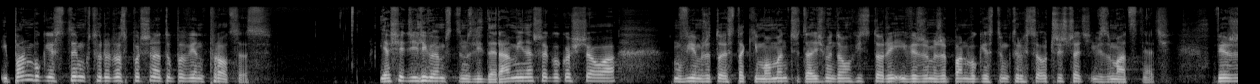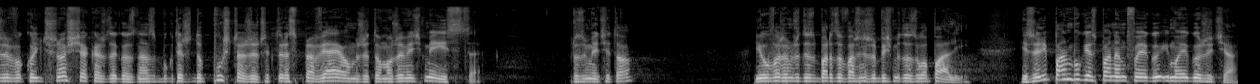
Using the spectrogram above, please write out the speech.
I Pan Bóg jest tym, który rozpoczyna tu pewien proces. Ja się dzieliłem z tym z liderami naszego kościoła. Mówiłem, że to jest taki moment, czytaliśmy tą historię i wierzymy, że Pan Bóg jest tym, który chce oczyszczać i wzmacniać. Wierzę, że w okolicznościach każdego z nas Bóg też dopuszcza rzeczy, które sprawiają, że to może mieć miejsce. Rozumiecie to? Ja uważam, że to jest bardzo ważne, żebyśmy to złapali. Jeżeli Pan Bóg jest Panem Twojego i mojego życia,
